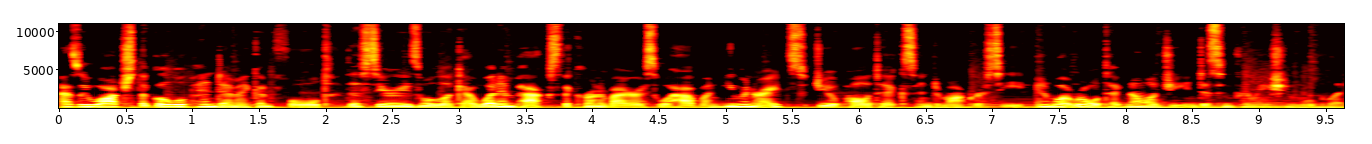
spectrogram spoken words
As we watch the global pandemic unfold, this series will look at what impacts the coronavirus will have on human rights, geopolitics, and democracy, and what role technology and disinformation will play.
